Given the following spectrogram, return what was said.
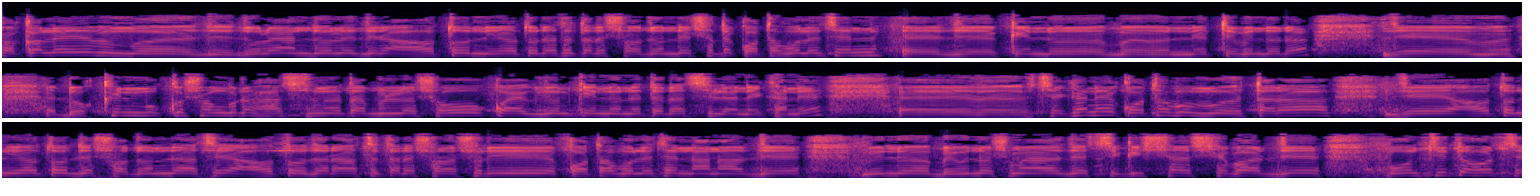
সকালে জুলাই আন্দোলনে যে আহত, নিহতরা আছে তারা স্বজনদের সাথে কথা বলেছেন যে কেন্দ্র নেতৃবৃন্দরা, যে দক্ষিণ মুখ্য সংগঠন হাসনাত আবদুল্লাহ সহ কয়েকজন কেন্দ্রীয় নেতারা ছিলেন এখানে। সেখানে কথা তারা যে আহত, নিহত যে স্বজনরা আছে, আহত যারা আছে, তারা সরাসরি কথা বলেছেন। নানা যে বিভিন্ন সময় যে চিকিৎসা সেবার যে বঞ্চিত হচ্ছে,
